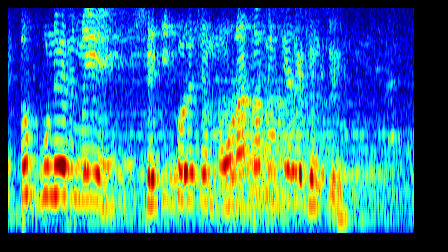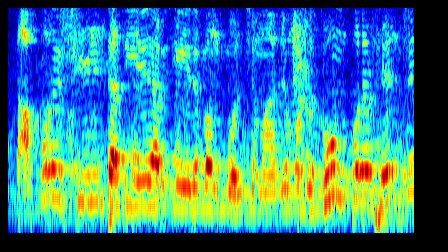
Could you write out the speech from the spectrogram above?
এত গুণের মেয়ে, সে কি করেছে? নড়াটা নিচে রেখেছে। তারপরে শিলটা দিয়ে আর কি এরকম করছে, মাঝে মধ্যে দুম করে ফেলছে।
